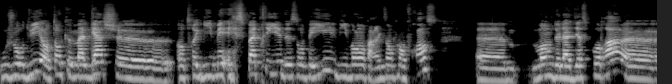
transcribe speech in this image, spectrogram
aujourd'hui en tant que malgache, euh, entre guillemets, expatrié de son pays, vivant par exemple en France, membre de la diaspora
